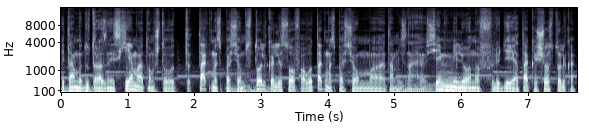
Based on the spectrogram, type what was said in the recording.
и там идут разные схемы о том, что вот так мы спасем столько лесов, а вот так мы спасем, э, там, не знаю, 7 миллионов людей, а так еще столько.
